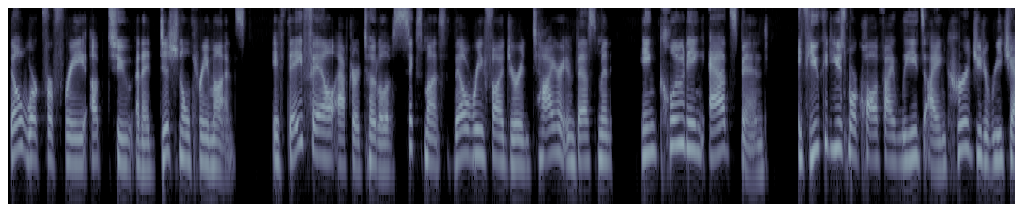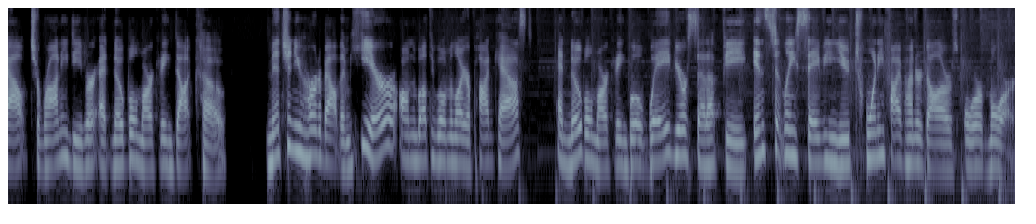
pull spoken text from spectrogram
they'll work for free up to an additional three months. If they fail after a total of six months, they'll refund your entire investment, including ad spend. If you could use more qualified leads, I encourage you to reach out to Ronnie Deaver at noblemarketing.co. Mention you heard about them here on the Wealthy Woman Lawyer podcast, and Noble Marketing will waive your setup fee, instantly saving you $2,500 or more.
